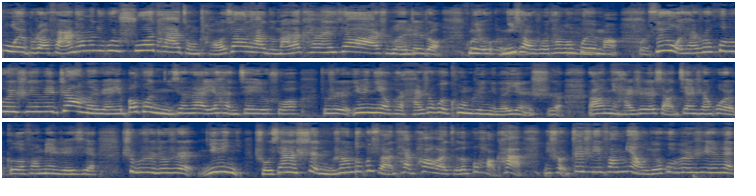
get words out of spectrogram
负我也不知道，反正他们就会说他，总嘲笑他，总拿他开玩笑啊什么的这种。你你小时候他们会吗？会所以我才说会不会是因为这样的原因？包括你现在也很介意说，就是因为你也会还是会控制你的饮食，然后你还是想健身或者各个方面这些，是不是就是因为你首先是女生都不喜欢太胖吧，觉得不好看。你说这是一方面，我觉得会不会是因为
